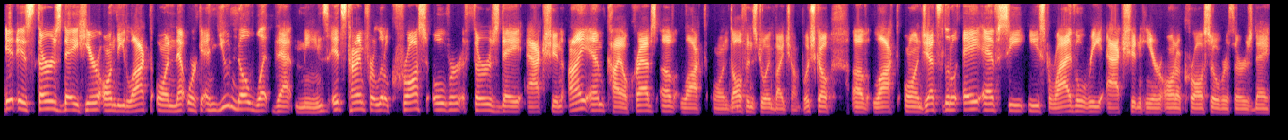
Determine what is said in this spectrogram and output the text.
It is Thursday here on the Locked On Network, and you know what that means. It's time for a little crossover Thursday action. I am Kyle Crabbs of Locked On Dolphins, joined by John Butchko of Locked On Jets. Little AFC East rivalry action here on a crossover Thursday.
